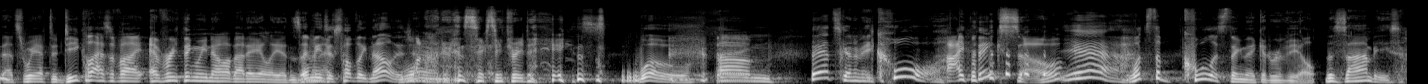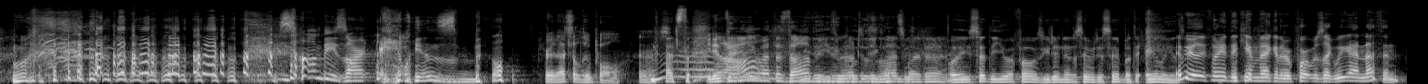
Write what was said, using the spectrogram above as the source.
That's we have to declassify everything we know about aliens. that means it's public knowledge. 163 days. Whoa. Um, That's going to be cool. I think so. Yeah. What's the coolest thing they could reveal? The zombies. Zombies aren't aliens, Bill. Sure, that's a loophole. Yeah. That's the, You didn't say anything about the zombies. We have to declassify that. Well, you said the UFOs. You didn't have to say what to say about the aliens. It'd be really funny if they came back and the report was like, "We got nothing."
